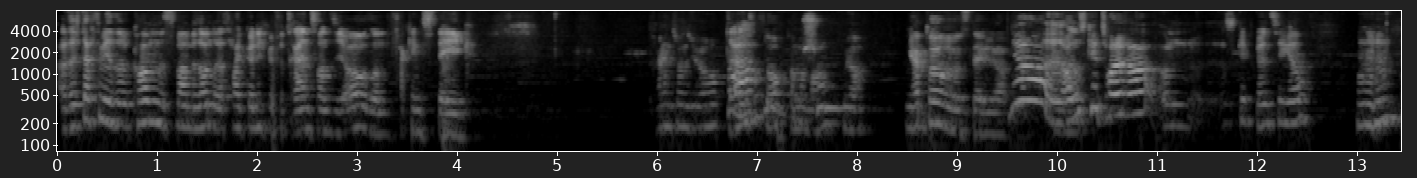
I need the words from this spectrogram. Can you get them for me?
Also ich dachte mir so, komm, es war ein besonderer Tag, gönne ich mir für 23 Euro so ein fucking Steak. 23 Euro? 23 doch, kann man schon. machen. Ja. Ihr habt teureres Steak, ja. Ja, also es geht teurer und es geht günstiger. Mhm.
